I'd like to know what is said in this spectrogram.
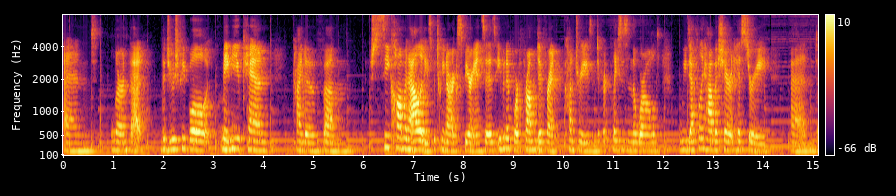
and learned that the Jewish people, maybe you can kind of um, see commonalities between our experiences, even if we're from different countries and different places in the world. We definitely have a shared history, and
